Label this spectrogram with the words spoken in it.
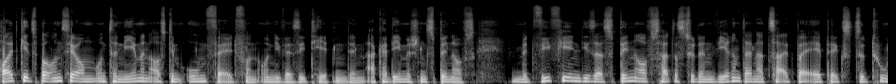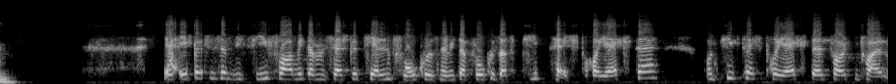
Heute geht es bei uns ja um Unternehmen aus dem Umfeld von Universitäten, den akademischen Spin-offs. Mit wie vielen dieser Spin-offs hattest du denn während deiner Zeit bei Apex zu tun? Ja, Apex ist ein VC-Fonds mit einem sehr speziellen Fokus, nämlich der Fokus auf Deep Tech-Projekte. Und Deep Tech-Projekte sollten vor allem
